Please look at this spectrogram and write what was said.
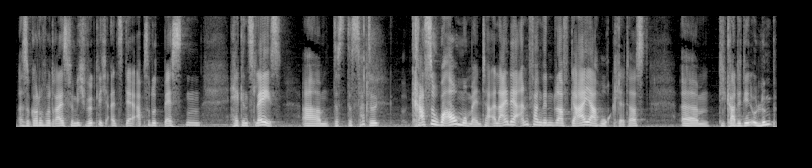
Also God of War 3 ist für mich wirklich eins der absolut besten Hack and Slays. Ähm, das, das hatte krasse Wow-Momente. Allein der Anfang, wenn du da auf Gaia hochkletterst, ähm, die gerade den Olymp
